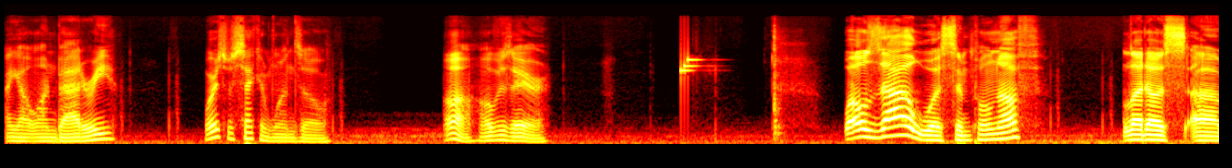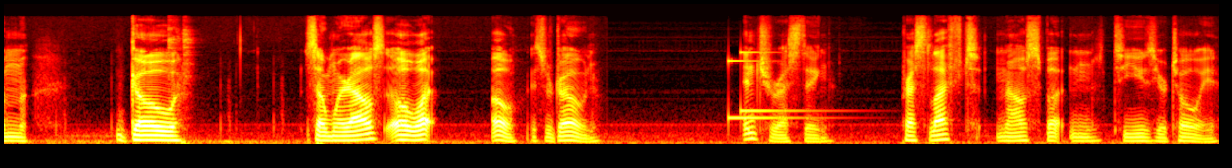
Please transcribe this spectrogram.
I got one battery. Where's the second one, though? Oh, over there. Well, that was simple enough. Let us, um, go somewhere else. Oh, what? Oh, it's a drone. Interesting. Press left mouse button to use your toy.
